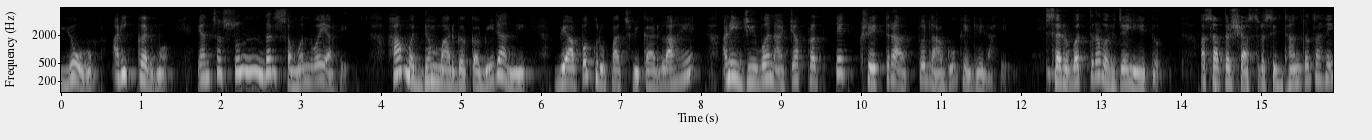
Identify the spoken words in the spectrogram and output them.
योग आणि कर्म यांचा सुंदर समन्वय आहे. हा मध्यम मार्ग कबीरांनी व्यापक रूपात स्वीकारला आहे आणि जीवनाच्या प्रत्येक क्षेत्रात तो लागू केलेला आहे. सर्वत्र वर्जय येत असा तर शास्त्र सिद्धांतच आहे.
